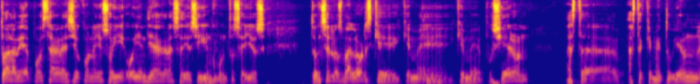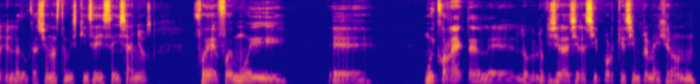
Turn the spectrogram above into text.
toda la vida puedo estar agradecido con ellos. Hoy, hoy en día, gracias a Dios, siguen juntos ellos. Entonces los valores que, me, que me pusieron hasta, hasta que me tuvieron en la educación hasta mis 15, 16 años, fue, fue muy, eh, muy correcta, lo, quisiera decir así, porque siempre me dijeron,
